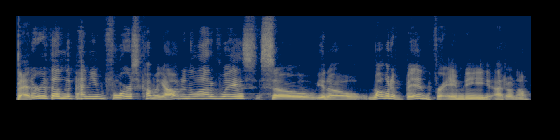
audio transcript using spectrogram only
better than the Pentium 4s coming out in a lot of ways. So, you know, what would have been for AMD? I don't know.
